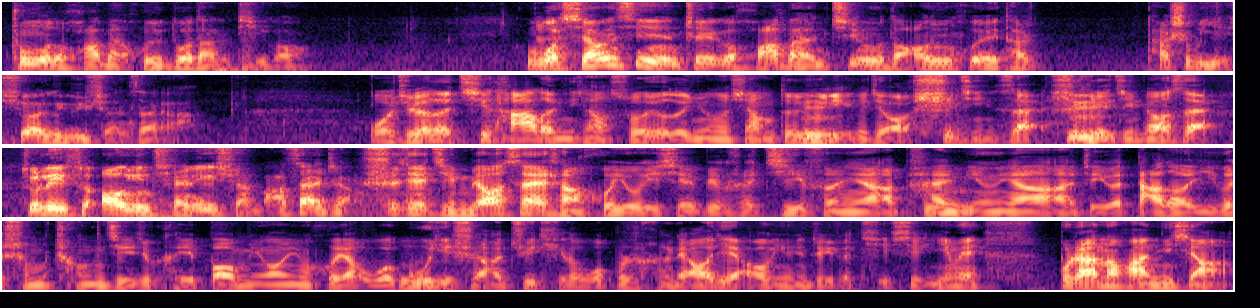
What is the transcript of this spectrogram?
中国的滑板会有多大的提高？我相信这个滑板进入到奥运会，它它是不是也需要一个预选赛啊？我觉得其他的，你像所有的运动项目都有一个叫世锦赛、世界锦标赛。就类似奥运前的一个选拔赛这样的。世界锦标赛上会有一些，比如说积分呀、嗯排名呀，这个达到一个什么成绩就可以报名奥运会啊。我估计是啊，具体的我不是很了解奥运这个体系，因为不然的话，你想，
